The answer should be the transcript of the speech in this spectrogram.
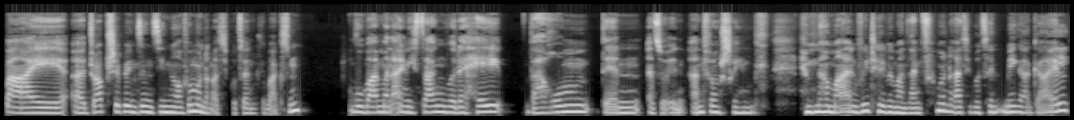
bei äh, Dropshipping sind sie nur 35 Prozent gewachsen. Wobei man eigentlich sagen würde, hey, warum denn, also in Anführungsstrichen im normalen Retail will man sagen 35 Prozent mega geil.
